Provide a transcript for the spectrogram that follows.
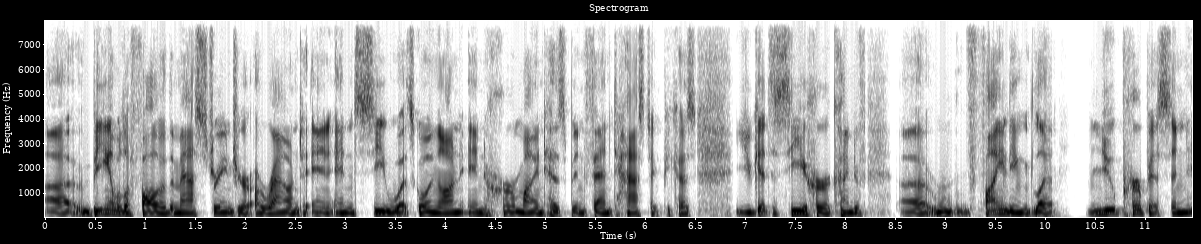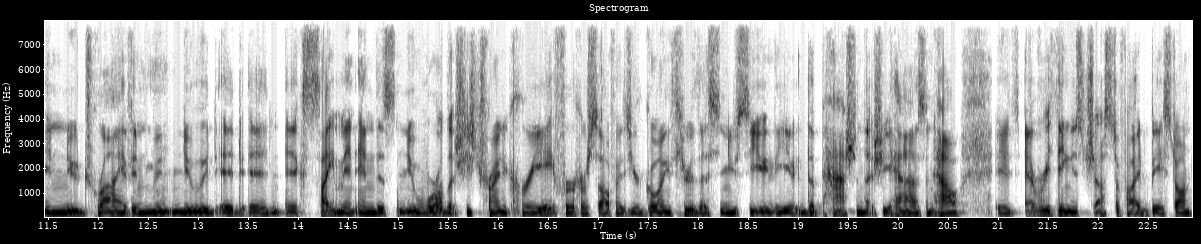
Uh, being able to follow the masked stranger around and, and see what's going on in her mind has been fantastic because you get to see her kind of uh, finding like new purpose and, and new drive and new ed, ed, excitement in this new world that she's trying to create for herself as you're going through this and you see the the passion that she has and how it's everything is justified based on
